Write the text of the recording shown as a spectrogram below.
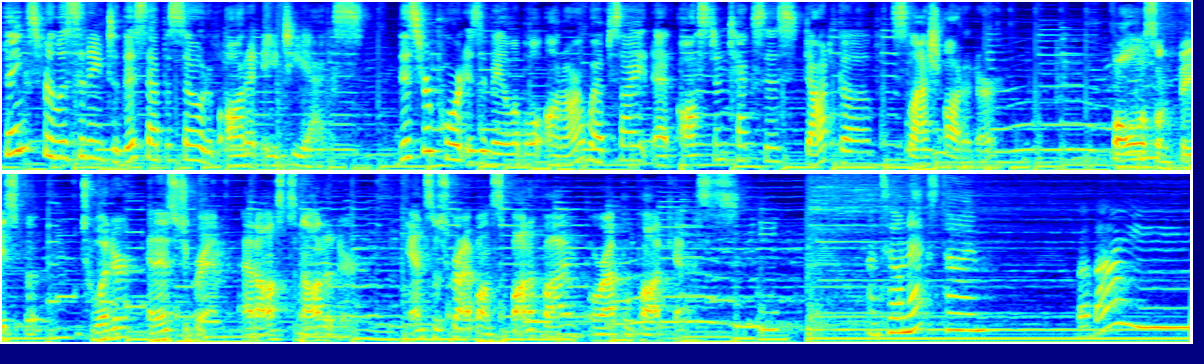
Thanks for listening to this episode of Audit ATX. This report is available on our website at austintexas.gov/auditor. Follow us on Facebook, Twitter, and Instagram at Austin Auditor and subscribe on Spotify or Apple Podcasts. Until next time. Bye bye.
